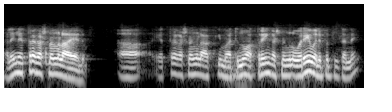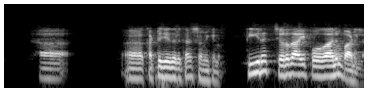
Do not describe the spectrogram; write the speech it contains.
അല്ലെങ്കിൽ എത്ര കഷ്ണങ്ങളായാലും എത്ര കഷ്ണങ്ങളാക്കി മാറ്റുന്നു അത്രയും കഷ്ണങ്ങൾ ഒരേ വലുപ്പത്തിൽ തന്നെ കട്ട് ചെയ്തെടുക്കാൻ ശ്രമിക്കണം. തീരെ ചെറുതായി പോകാനും പാടില്ല.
